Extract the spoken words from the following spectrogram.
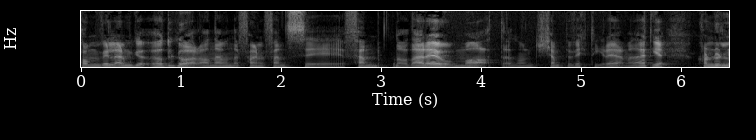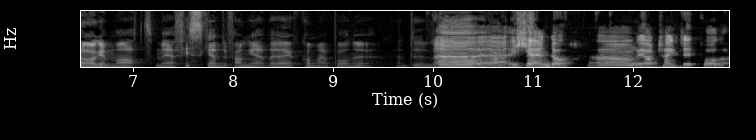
Tom Wilhelm Ødegaard han nevner Final Fantasy 15, og der er jo mat en sånn kjempeviktig greie. Men jeg vet ikke, kan du lage mat med fisken du fanger? Det kommer jeg på nå. Du vet ikke Eh, ennå. Uh, vi har tenkt litt på det.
